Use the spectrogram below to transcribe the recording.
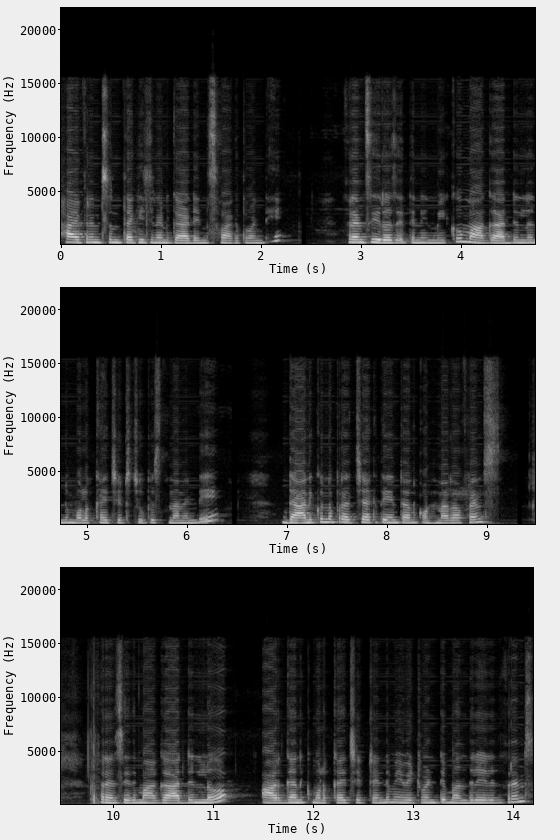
హాయ్ ఫ్రెండ్స్ ఇంత కిచెన్ అండ్ గార్డెన్ స్వాగతం అండి. ఫ్రెండ్స్ ఈరోజు అయితే నేను మీకు మా గార్డెన్లోని ములక్కాయ చెట్టు చూపిస్తున్నానండి. దానికి ఉన్న ప్రత్యేకత ఏంటి అనుకుంటున్నారా ఫ్రెండ్స్ ఫ్రెండ్స్ ఇది మా గార్డెన్లో ఆర్గానిక్ ములక్కాయ చెట్టు అండి. మేము ఎటువంటి మందులు వేయలేదు ఫ్రెండ్స్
